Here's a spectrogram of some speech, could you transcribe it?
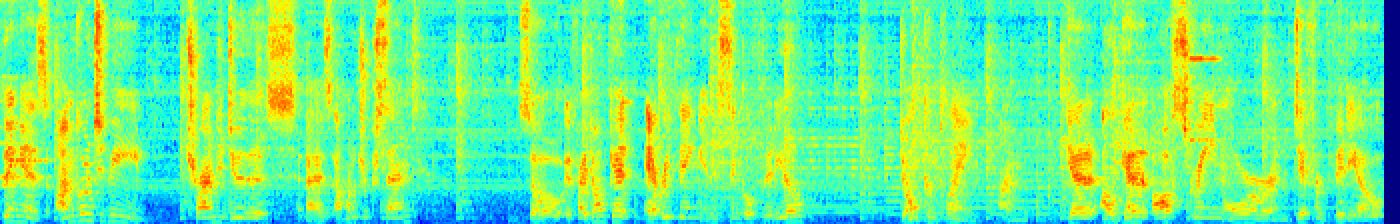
Thing is, I'm going to be trying to do this as 100%. So if I don't get everything in a single video, don't complain. I'm get it. I'll get it off screen or in a different video.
